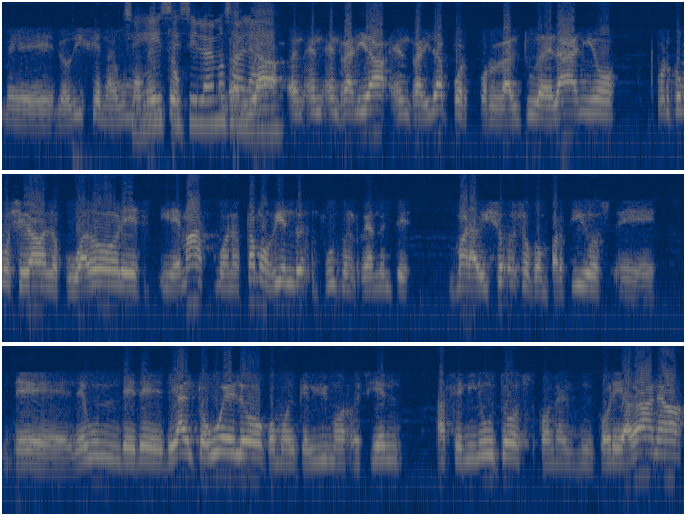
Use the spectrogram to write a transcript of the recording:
lo dije en algún momento. Sí, sí, lo hemos hablado. En, realidad, en realidad por, por la altura del año, por cómo llegaban los jugadores y demás. Bueno, estamos viendo un fútbol realmente maravilloso con partidos eh, de, de, un, de, de, alto vuelo, como el que vivimos recién hace minutos con el Corea-Ghana,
